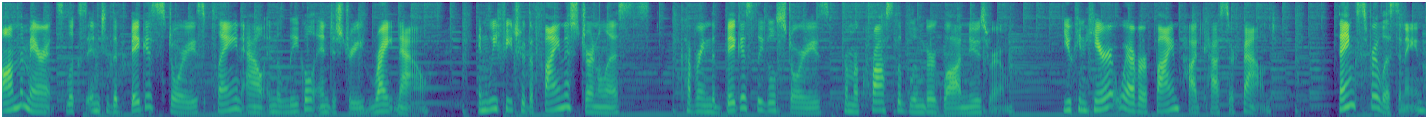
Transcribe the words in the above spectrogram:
On the Merits looks into the biggest stories playing out in the legal industry right now, and we feature the finest journalists covering the biggest legal stories from across the Bloomberg Law newsroom. You can hear it wherever fine podcasts are found. Thanks for listening.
